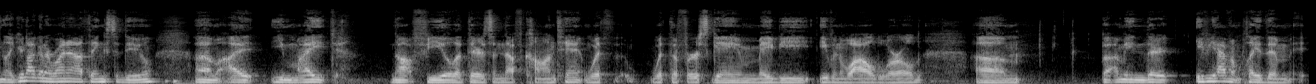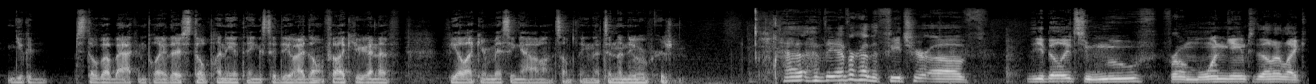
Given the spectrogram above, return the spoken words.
like you're not going to run out of things to do. Um, I you might not feel that there's enough content with with the first game, maybe even Wild World. Um, but I mean, there if you haven't played them, you could still go back and play. There's still plenty of things to do. I don't feel like you're gonna feel like you're missing out on something that's in the newer version. Have, have they ever had the feature of the ability to move from one game to the other? Like,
